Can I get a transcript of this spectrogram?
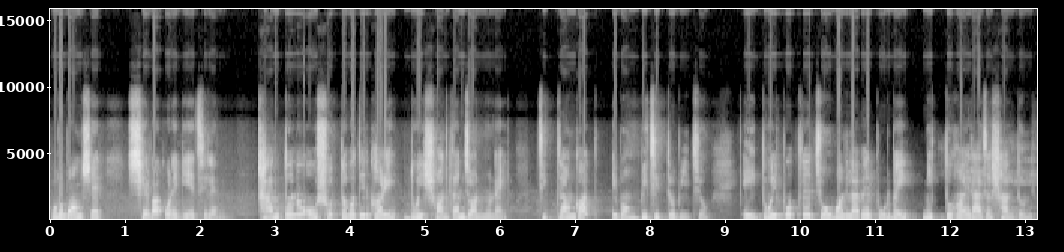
পুরুবংশের সেবা করে গিয়েছিলেন। শান্তনু ও সত্যবতীর ঘরে দুই সন্তান জন্ম নেয়, চিত্রাঙ্গদ এবং বিচিত্রবীর্য এই দুই পুত্রের যৌবন লাভের পূর্বেই মৃত্যু হয় রাজা শান্তনুর।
